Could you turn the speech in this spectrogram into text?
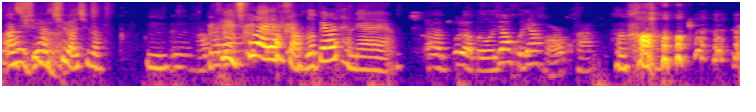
啊，去吧去吧去吧。嗯嗯，好，可以出来在小河边谈恋爱呀。呃，不了不，我就要回家好好夸。很好。好 的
